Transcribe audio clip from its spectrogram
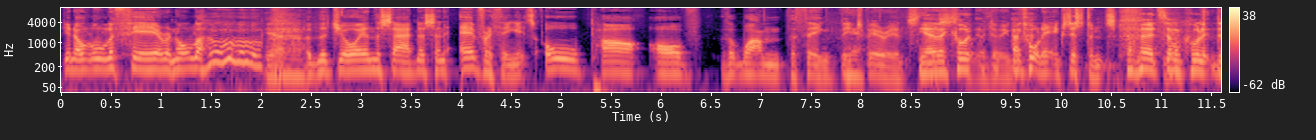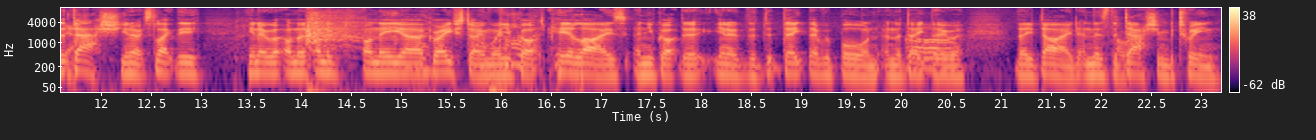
you know, all the fear and all the, ooh, Yeah. and the joy and the sadness and everything. It's all part of the one, the thing, the Yeah. experience. Yeah, they call that it- we're doing. We I've call heard- it existence. I've heard someone call it the Yeah. dash. You know, it's like the, you know, on the on the on the uh, gravestone where you've Oh got here lies, and you've got the you know the d- date they were born and the date they were they died, and there's the dash in between.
